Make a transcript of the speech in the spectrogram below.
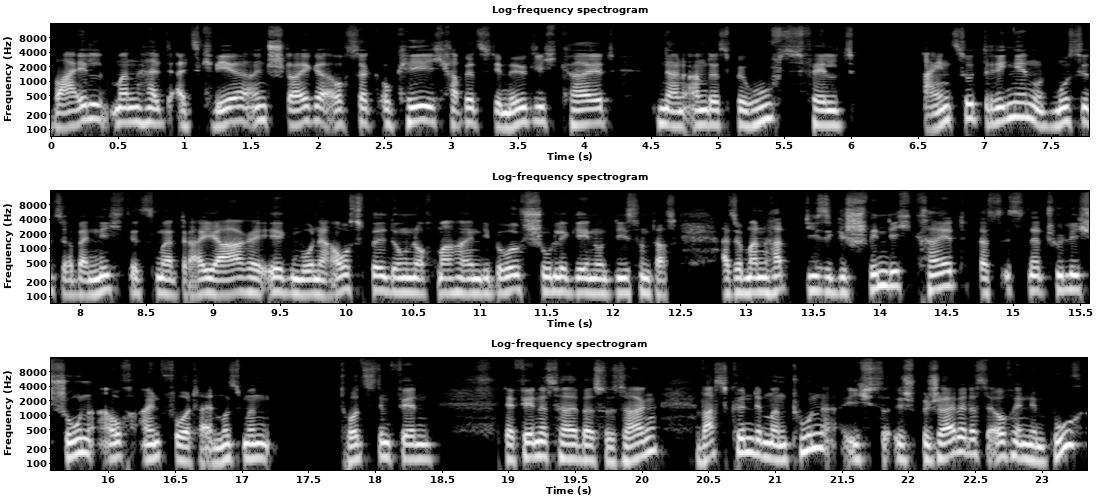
weil man halt als Quereinsteiger auch sagt, okay, ich habe jetzt die Möglichkeit, in ein anderes Berufsfeld einzudringen und muss jetzt aber nicht jetzt mal drei Jahre irgendwo eine Ausbildung noch machen, in die Berufsschule gehen und dies und das. Also man hat diese Geschwindigkeit, das ist natürlich schon auch ein Vorteil, muss man trotzdem der Fairness halber so sagen. Was könnte man tun? Ich, ich beschreibe das auch in dem Buch.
